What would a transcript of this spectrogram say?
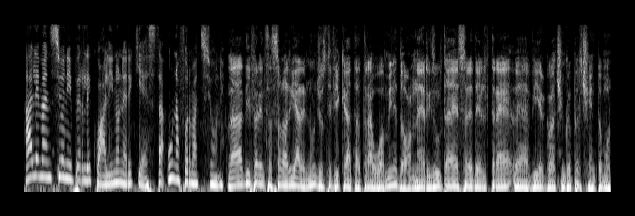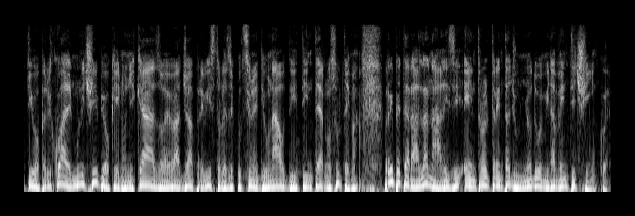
alle mansioni per le quali non è richiesta una formazione. La differenza salariale non giustificata tra uomini e donne risulta essere del 3,5%, motivo per il quale il municipio, che in ogni caso aveva già previsto l'esecuzione di un audit interno sul tema, ripeterà l'analisi entro il 30 giugno 2025.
